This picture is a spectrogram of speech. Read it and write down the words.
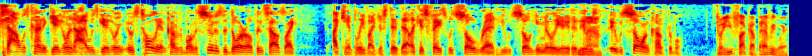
Sal was kind of giggling, I was giggling. It was totally uncomfortable. And as soon as the door opened, Sal's like, "I can't believe I just did that." Like his face was so red, he was so humiliated. It was it was so uncomfortable. Boy, you fuck up everywhere.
